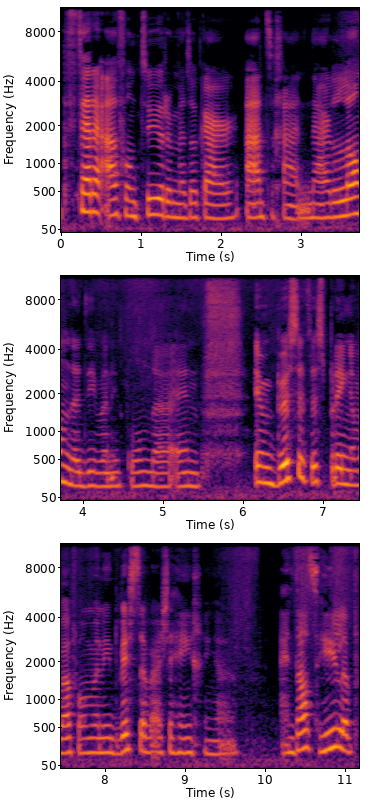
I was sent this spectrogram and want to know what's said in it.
verre avonturen met elkaar aan te gaan. Naar landen die we niet konden. En in bussen te springen waarvan we niet wisten waar ze heen gingen. En dat hielp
